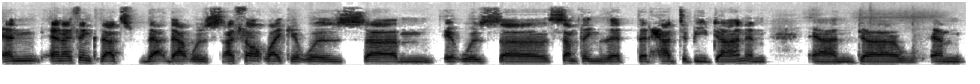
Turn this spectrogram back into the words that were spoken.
and and I think that's that that was I felt like it was um, it was uh, something that that had to be done and and uh, and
